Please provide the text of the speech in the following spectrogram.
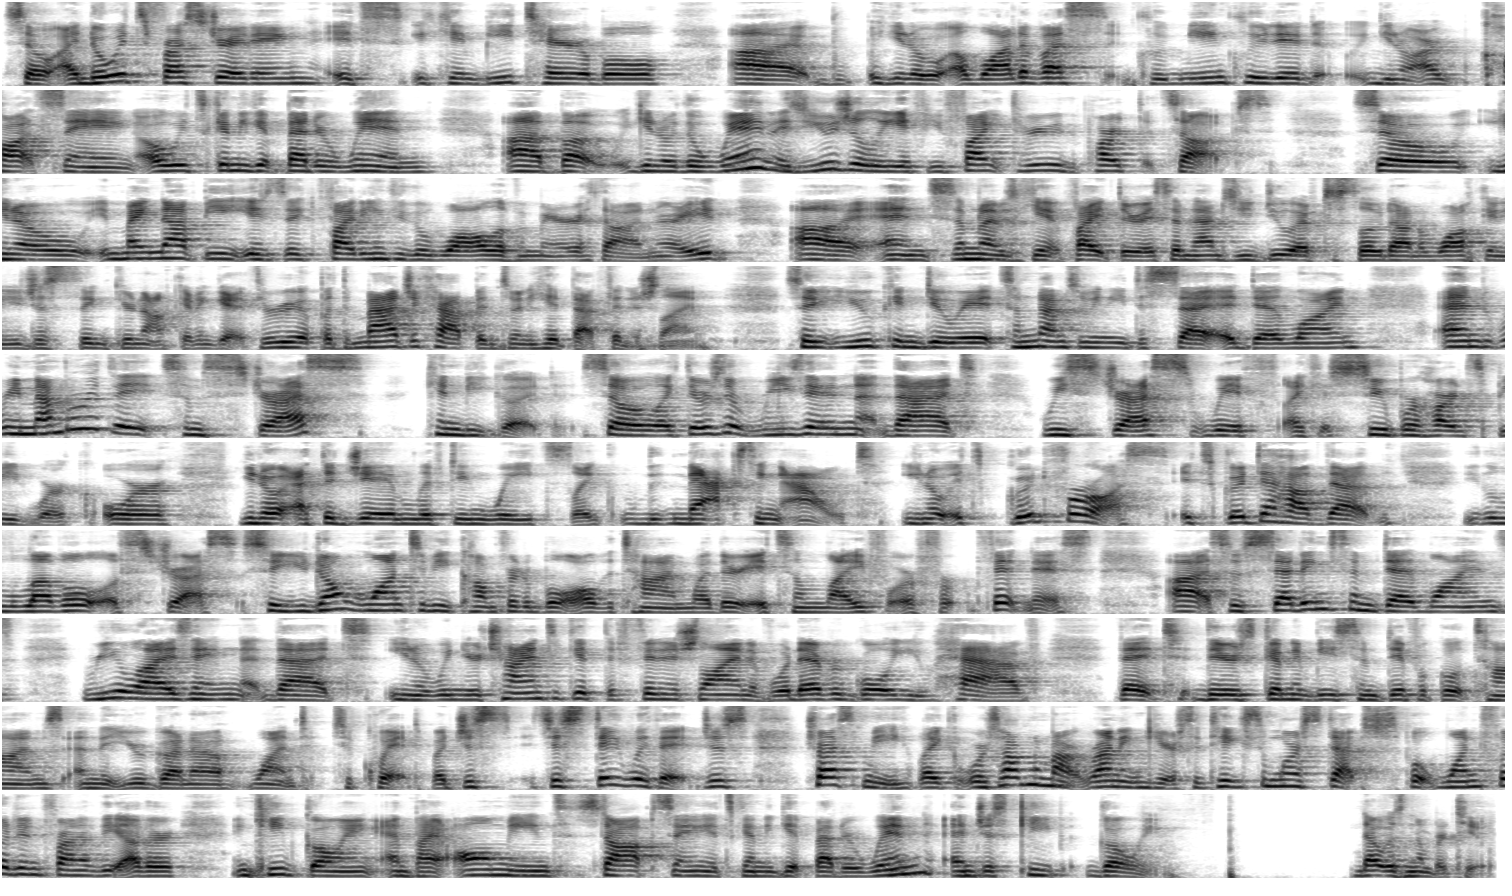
So I know it's frustrating. It's, it can be terrible. Uh, you know, a lot of us, include me included, you know, are caught saying, "Oh, it's going to get better when," uh, but you know, the win is usually if you fight through the part that sucks. So, you know, it might not be, it's like fighting through the wall of a marathon, right? Uh, and sometimes you can't fight through it. Sometimes you do have to slow down and walk and you just think you're not going to get through it. But the magic happens when you hit that finish line. So you can do it. Sometimes we need to set a deadline. And remember that some stress can be good. So like there's a reason that we stress with like a super hard speed work or, you know, at the gym lifting weights, like maxing out. You know, it's good for us. It's good to have that level of stress. So you don't want to be comfortable all the time, whether it's in life or for fitness. Uh, so setting some deadlines, realizing that, you know, when you're trying to get the finish line of whatever goal you have, that there's going to be some difficult times and that you're going to want to quit, but just, just stay with it. Just trust me. Like we're talking about running here. So take some more steps. Just put one foot in front of the other and keep going. And by all means, stop saying it's going to get better when and just keep going. That was number two.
